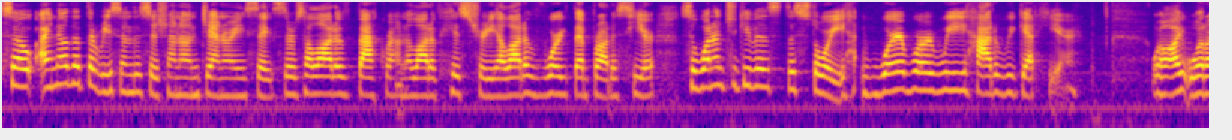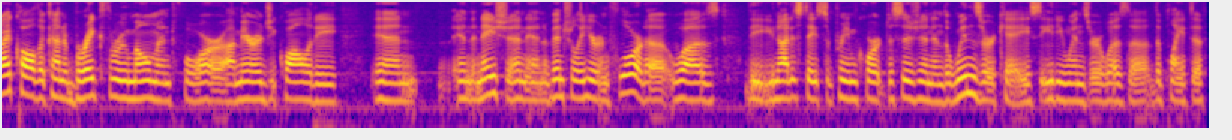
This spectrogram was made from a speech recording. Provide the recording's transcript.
so I know that the recent decision on January 6th, there's a lot of background, a lot of history, a lot of work that brought us here. So why don't you give us the story? Where were we? How did we get here? Well, I, what I call the kind of breakthrough moment for uh, marriage equality in in the nation and eventually here in Florida was the United States Supreme Court decision in the Windsor case. Edie Windsor was the, the plaintiff,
